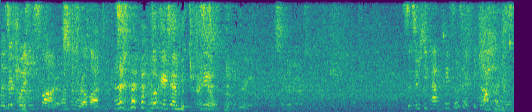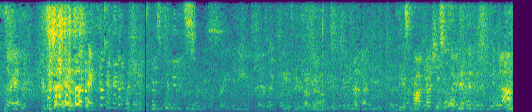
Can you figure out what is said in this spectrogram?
Lizard poison Spock. One for the robot. It's okay, Tim. Scissors decapitates lizard. Good job. Oh. Sorry, Heather. okay. Rock crushes lizard. Good job.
